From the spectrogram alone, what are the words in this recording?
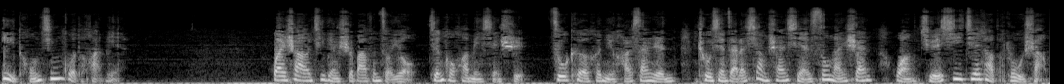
一同经过的画面。晚上七点十八分左右，监控画面显示，租客和女孩三人出现在了象山县松兰山往觉西街道的路上。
